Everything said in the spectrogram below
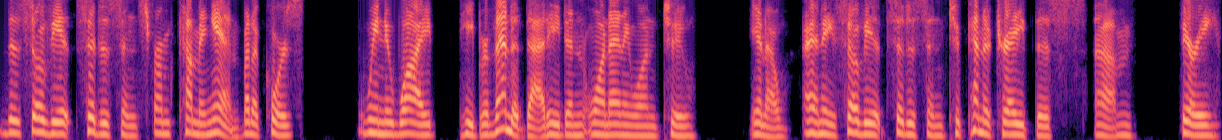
the Soviet citizens from coming in. But of course, we knew why he prevented that. He didn't want anyone to, you know, any Soviet citizen to penetrate this um, very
